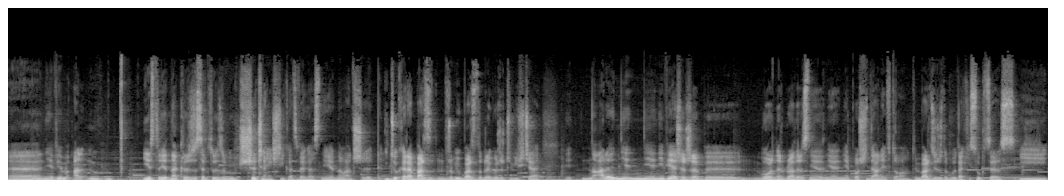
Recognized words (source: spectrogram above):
E, nie wiem, ale jest to jednak reżyser, który zrobił trzy części Cats Vegas, nie jedną, a trzy. I Jokera bardzo, zrobił bardzo dobrego rzeczywiście. No ale nie, nie, nie wierzę, żeby Warner Brothers nie, nie, nie poszli dalej w to. Tym bardziej, że to był taki sukces i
